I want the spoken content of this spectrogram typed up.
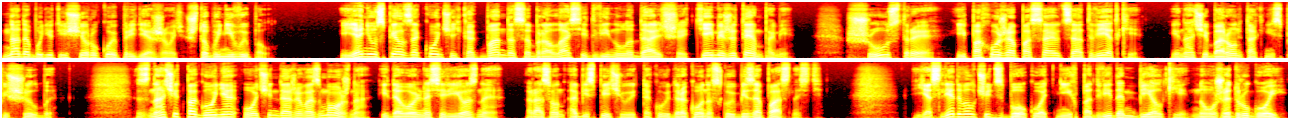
Надо будет еще рукой придерживать, чтобы не выпал. Я не успел закончить, как банда собралась и двинула дальше, теми же темпами. Шустрые и, похоже, опасаются ответки, иначе барон так не спешил бы. Значит, погоня очень даже возможна и довольно серьезная, раз он обеспечивает такую драконовскую безопасность. Я следовал чуть сбоку от них под видом белки, но уже другой,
